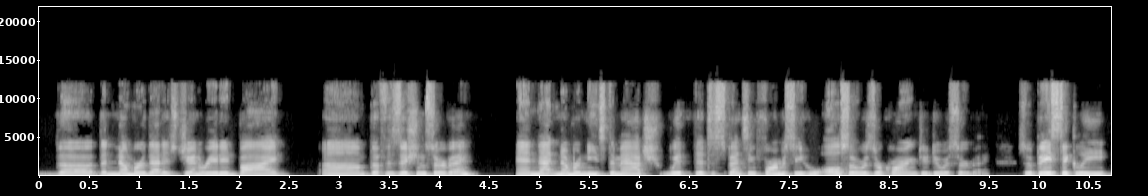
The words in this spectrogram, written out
the the number that is generated by um, the physician survey, and that number needs to match with the dispensing pharmacy who also is requiring to do a survey. So basically,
